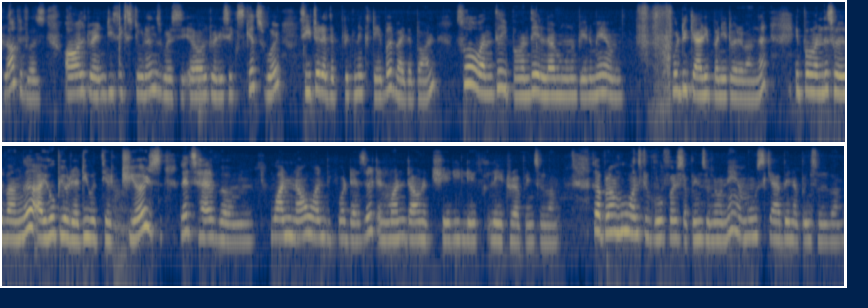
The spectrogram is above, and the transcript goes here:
o'clock it was all twenty six students were all twenty six kids were seated at the picnic table by the barn so வந்து இப்போ வந்து எல்லா மூணு பேருமே ஃபுட்டு கேரி பண்ணிட்டு வருவாங்க. இப்போ வந்து சொல்லுவாங்க I hope you ready with your cheers let's have one now one before dessert and one down at Sherry lake later அப்படின்னு சொல்லுவாங்க ஸோ அப்புறம் who wants to go first அப்படின்னு சொன்னோடனே மூஸ் கேபின் அப்படின்னு சொல்லுவாங்க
